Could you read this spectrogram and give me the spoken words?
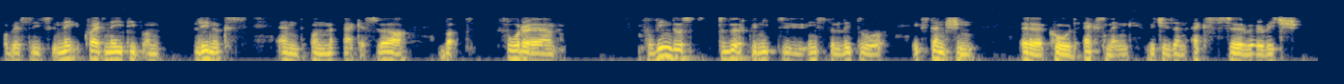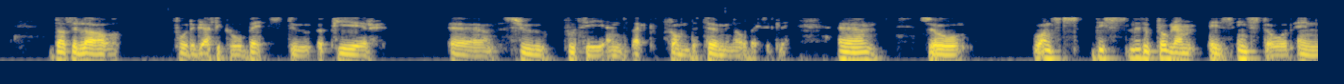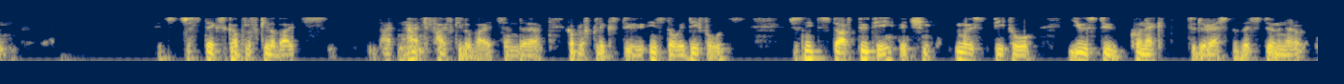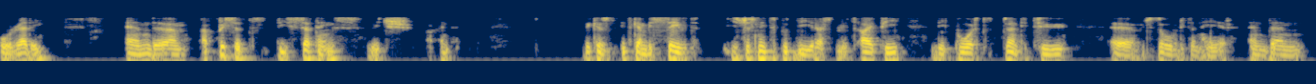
Obviously, it's na quite native on Linux and on Mac as well. But for uh, for Windows to work, we need to install a little extension uh, called Xming, which is an X server which does allow for the graphical bits to appear uh, through PuTTY and like from the terminal basically. Um, so once this little program is installed in, it just takes a couple of kilobytes, 95 kilobytes and a couple of clicks to install the defaults. Just need to start PuTTY, which most people use to connect to the rest of this terminal already. And um, I've preset these settings, which because it can be saved, you just need to put the Raspberry IP, the port 22, uh, which is all written here, and then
